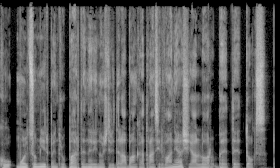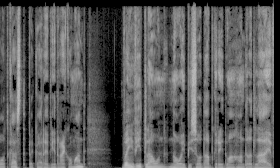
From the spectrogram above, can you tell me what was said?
cu mulțumiri pentru partenerii noștri de la Banca Transilvania și al lor BT Talks podcast, pe care vi-l recomand, vă invit la un nou episod Upgrade 100 Live.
